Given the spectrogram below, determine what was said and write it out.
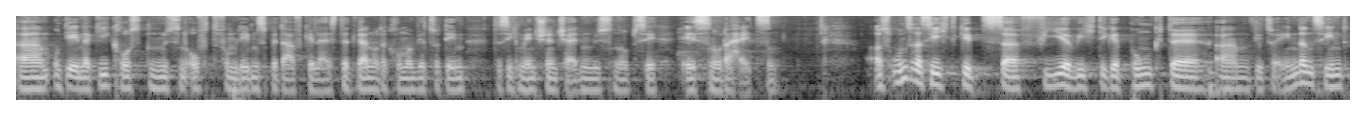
Ähm, und die Energiekosten müssen oft vom Lebensbedarf geleistet werden. Da kommen wir zu dem, dass sich Menschen entscheiden müssen, ob sie essen oder heizen. Aus unserer Sicht gibt es äh, vier wichtige Punkte, ähm, die zu ändern sind.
